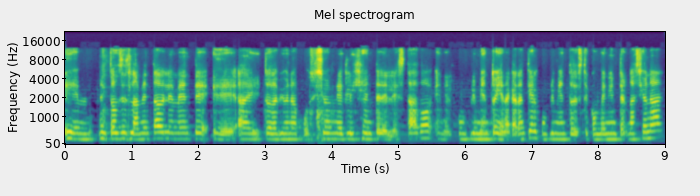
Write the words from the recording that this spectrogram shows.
Em, entonces, lamentablemente, eh, hay todavía una posición negligente del Estado en el cumplimiento y en la garantía del cumplimiento de este convenio internacional,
